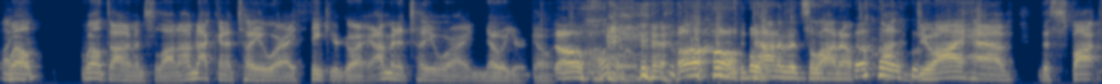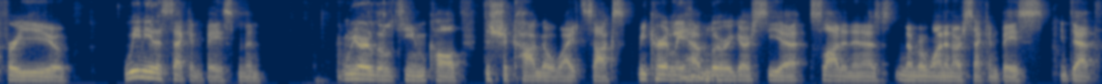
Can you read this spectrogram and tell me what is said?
Like well, well, Donovan Solano, I'm not going to tell you where I think you're going. I'm going to tell you where I know you're going. Oh, oh, Donovan Solano, Oh. uh, do I have the spot for you? We need a second baseman. We are a little team called the Chicago White Sox. We currently have Hmm. Leury Garcia slotted in as number one in our second base depth.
